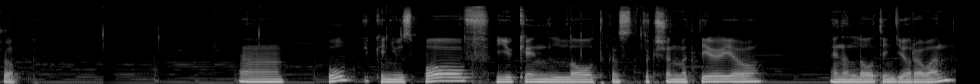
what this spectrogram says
drop. Uh. You can use both. You can load construction material and unload in the other one.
